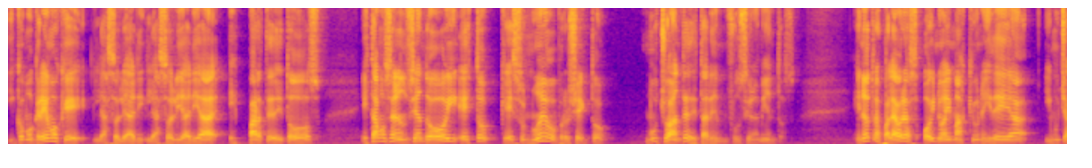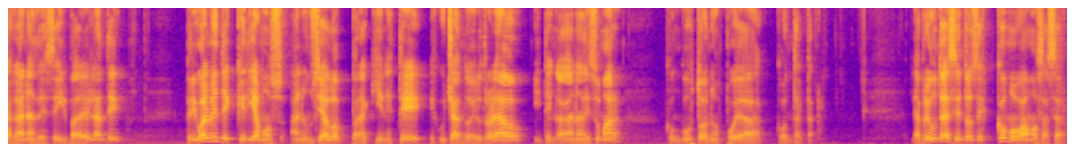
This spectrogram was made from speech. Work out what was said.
y como creemos que la solidaridad es parte de todos, estamos anunciando hoy esto que es un nuevo proyecto mucho antes de estar en funcionamientos. En otras palabras, hoy no hay más que una idea y muchas ganas de seguir para adelante, pero igualmente queríamos anunciarlo para quien esté escuchando del otro lado y tenga ganas de sumar, con gusto nos pueda contactar. La pregunta es entonces, ¿cómo vamos a hacer?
